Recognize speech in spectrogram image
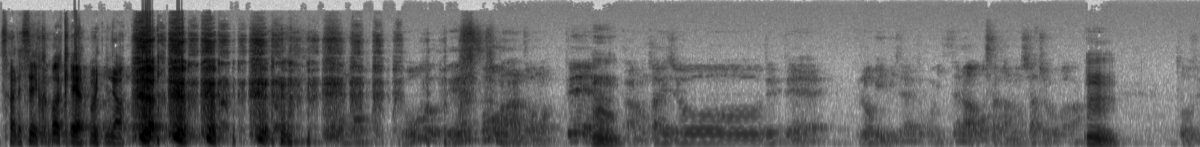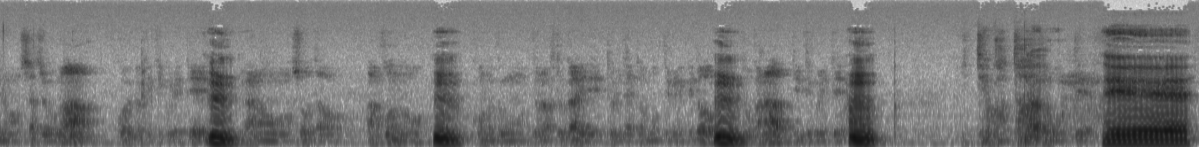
されていくわけやろみんな。どうえそうなんと思って、うん。あの会場出てロビーみたいなとこ行ったら大阪の社長がうん。当時の社長が声かけてくれて、うん。あの翔太をあ今野をうん。今野君をドラフト外で取りたいと思ってるんやけど、うん。どうかなって言ってくれて、行うん。ってよかったと思って、へえ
